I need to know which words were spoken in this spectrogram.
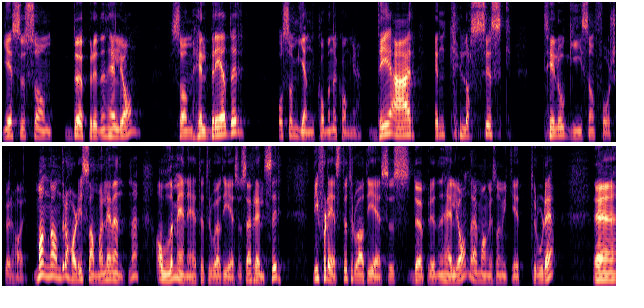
Jesus som døper i Den hellige ånd, som helbreder og som gjenkommende konge. Det er en klassisk teologi som Forsgaard har. Mange andre har de samme elementene. Alle menigheter tror at Jesus er frelser. De fleste tror at Jesus døper i Den hellige ånd. Det er mange som ikke tror det. Eh,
